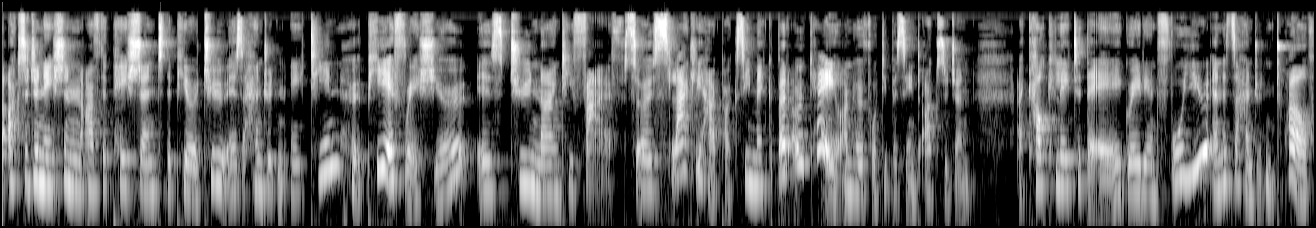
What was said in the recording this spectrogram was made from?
The oxygenation of the patient, the PO2 is 118. Her PF ratio is 295. So slightly hypoxemic, but okay on her 40% oxygen. I calculated the AA gradient for you and it's 112.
